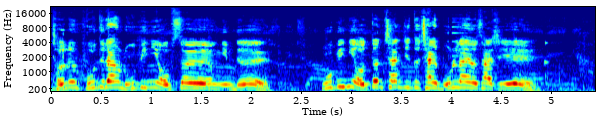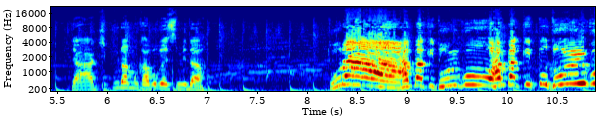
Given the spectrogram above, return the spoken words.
저는 보드랑 로빈이 없어요 형님들. 로빈이 어떤 차인지도 잘 몰라요 사실. 자 집부로 한번 가보겠습니다. 돌아! 한 바퀴 돌고 한 바퀴 또 돌고!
